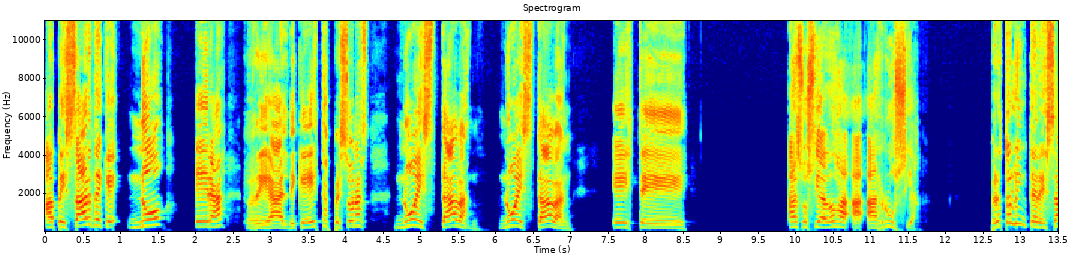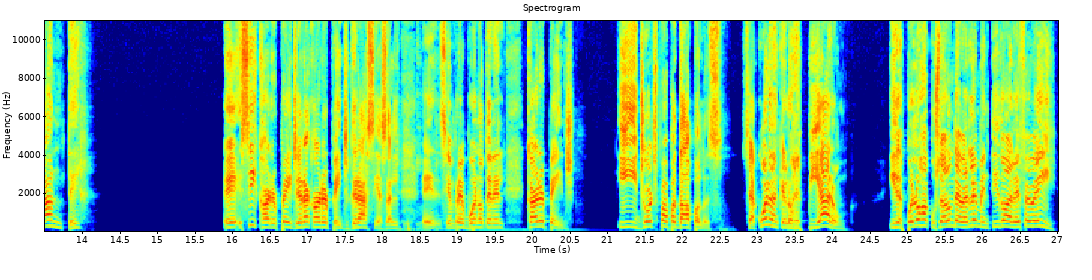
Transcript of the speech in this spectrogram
a pesar de que no era real, de que estas personas no estaban, no estaban este, asociados a, Rusia. Pero esto es lo interesante. Eh, sí, Carter Page, era Carter Page, gracias. al- eh, siempre es bueno tener Carter Page y George Papadopoulos. ¿Se acuerdan que los espiaron? y después los acusaron de haberle mentido al FBI.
